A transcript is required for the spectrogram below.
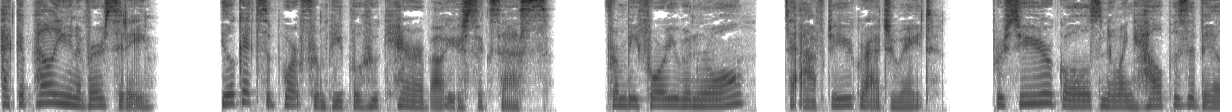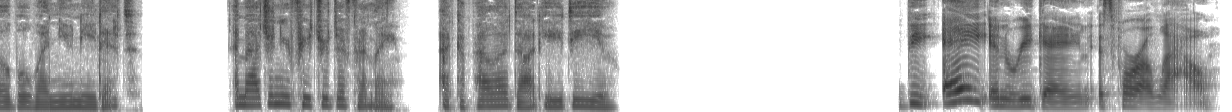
At Capella University, you'll get support from people who care about your success. From before you enroll to after you graduate, pursue your goals knowing help is available when you need it. Imagine your future differently at capella.edu. The A in regain is for allow.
